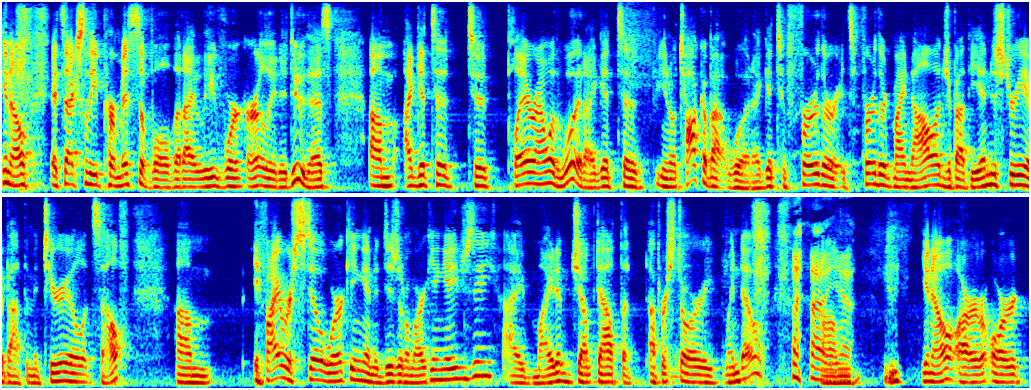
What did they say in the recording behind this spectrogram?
you know, it's actually permissible that I leave work early to do this. Um, I get to to play around with wood. I get to you know talk about wood. I get to further. It's furthered my knowledge about the industry, about the material itself. Um, if I were still working in a digital marketing agency, I might have jumped out the upper story window. Um, yeah. You know, or or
